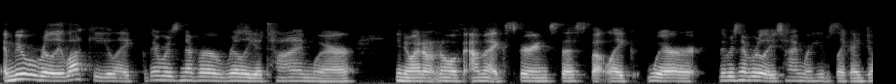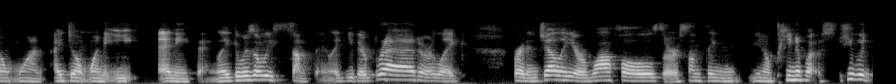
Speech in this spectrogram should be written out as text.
And we were really lucky. Like, there was never really a time where, you know, I don't know if Emma experienced this, but like, where there was never really a time where he was like, I don't want, I don't want to eat anything. Like, it was always something, like either bread or like, bread and jelly or waffles or something, you know, peanut butter. He would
